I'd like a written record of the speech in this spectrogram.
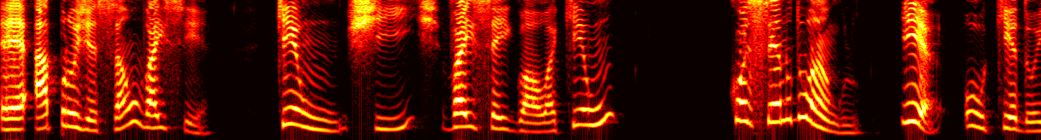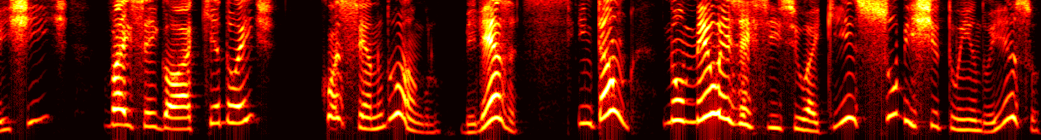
É, a projeção vai ser Q1x vai ser igual a Q1 cosseno do ângulo. E o Q2x vai ser igual a Q2 cosseno do ângulo. Beleza? Então, no meu exercício aqui, substituindo isso,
